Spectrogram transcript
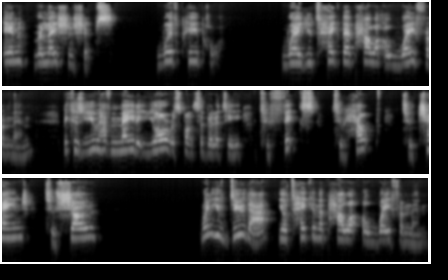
in relationships with people where you take their power away from them because you have made it your responsibility to fix, to help, to change, to show. When you do that, you're taking the power away from them.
